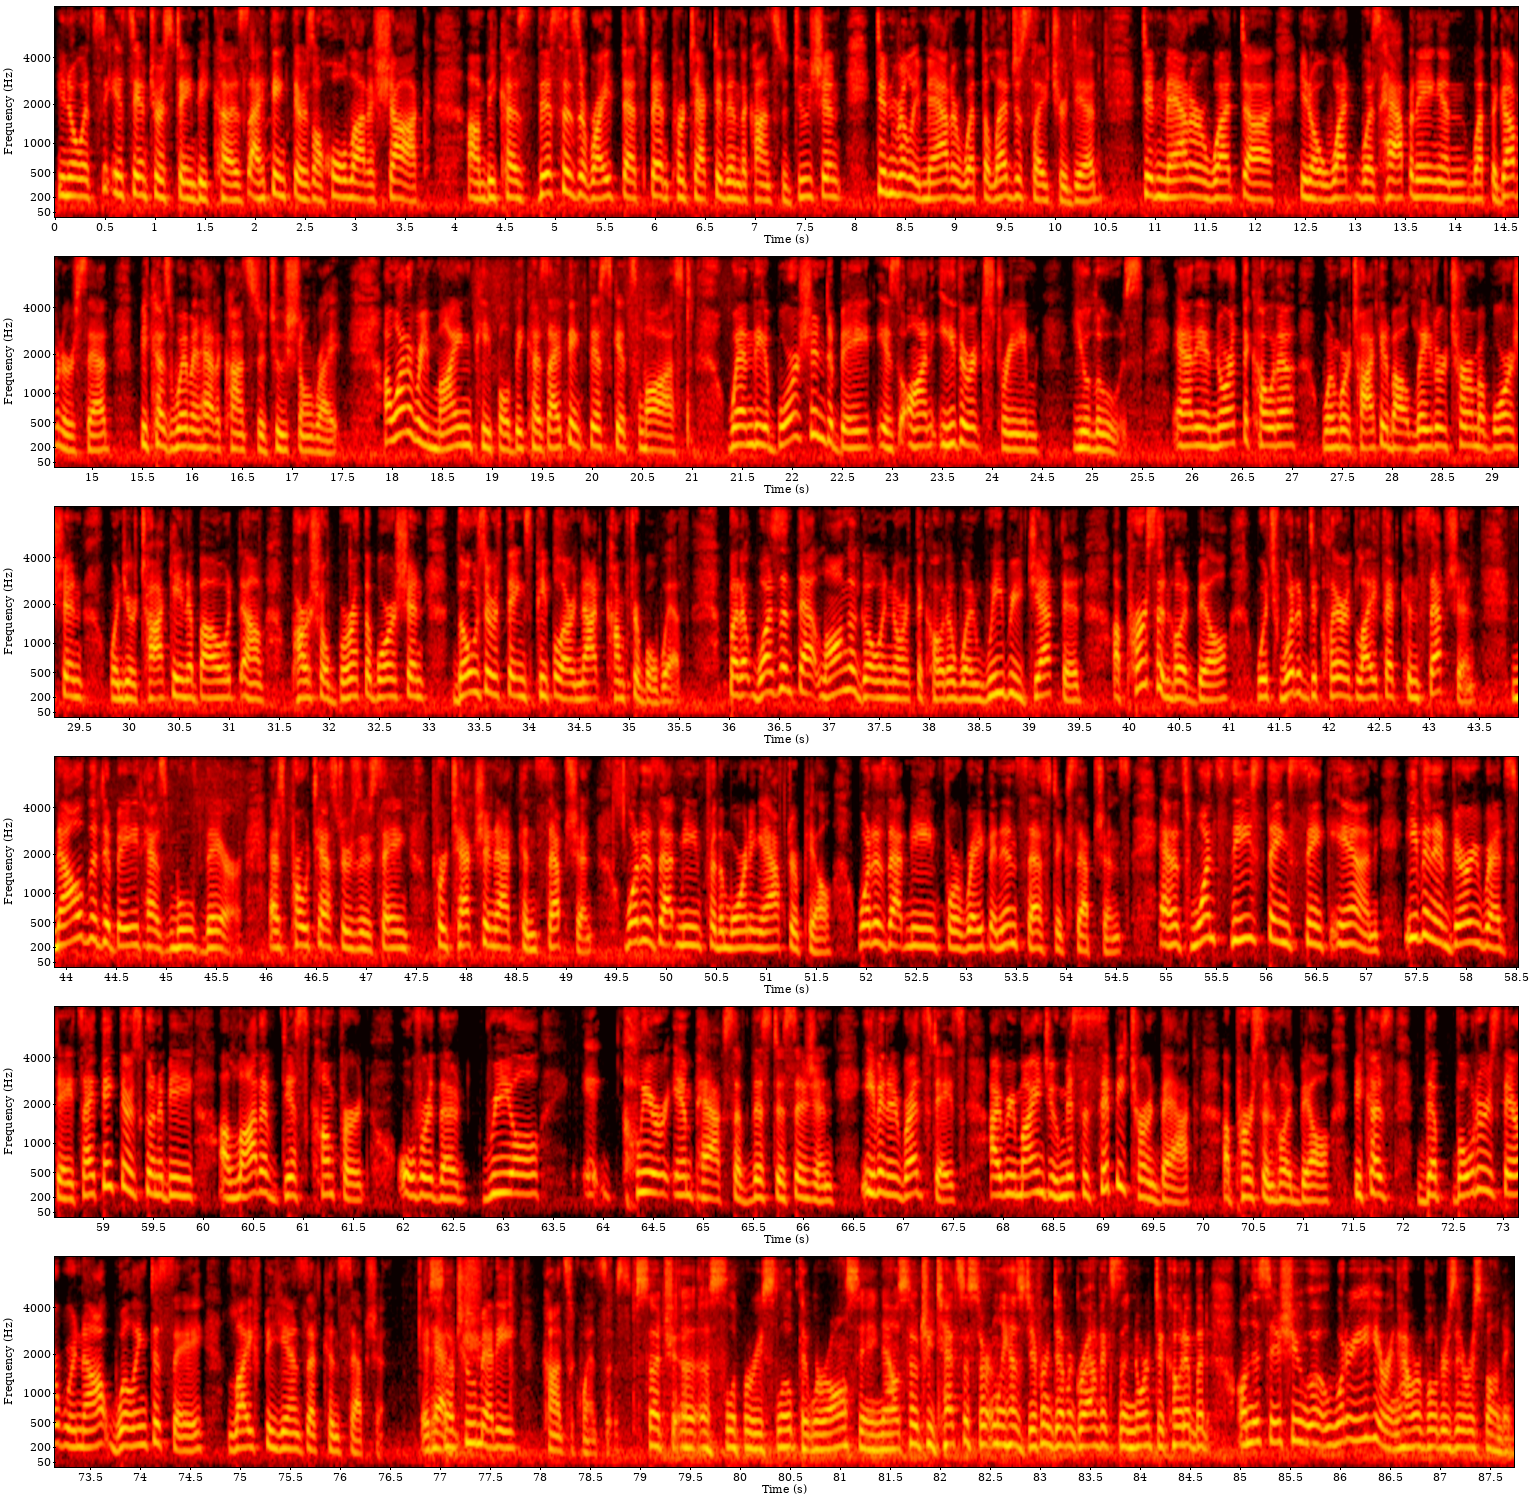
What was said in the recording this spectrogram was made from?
You know, it's it's interesting because I think there's a whole lot of shock um, because this is a right that's been protected in the Constitution. Didn't really matter what the legislature did. Didn't matter what uh, you know what was happening and what the governor said because women had a constitutional right. I want to remind people because I think this gets lost when the abortion debate is on either extreme you lose. And in North Dakota, when we're talking about later term abortion, when you're talking about um, partial birth abortion, those are things people are not comfortable with. But it wasn't that long ago in North Dakota when we rejected a personhood bill which would have declared life at conception. Now the debate has moved there as protesters are saying protection at conception. What does that mean for the morning after pill? What does that mean for rape and incest exceptions? And it's once these things sink in, even in very red states, I think there's going to be a lot of discomfort over the real eh, clear impacts of this decision, even in red states. I remind you, Mississippi turned back a personhood bill because the voters there were not willing to say life begins at conception. It had such, too many consequences. Such a, a, slippery slope that we're all seeing now. Xochitl, Texas certainly has different demographics than North Dakota, but on this issue, uh, what are you hearing? How are voters there responding?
